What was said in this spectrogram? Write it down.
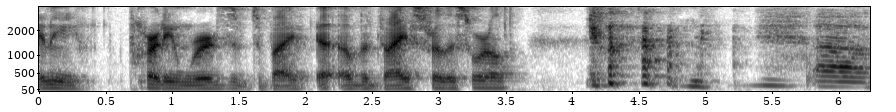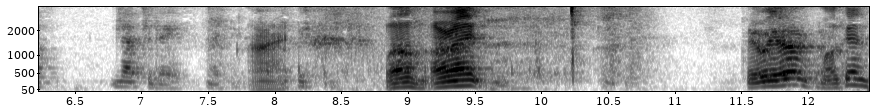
any parting words of advice of advice for this world? uh, not today. all right. Well, all right. Here we are. Okay.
